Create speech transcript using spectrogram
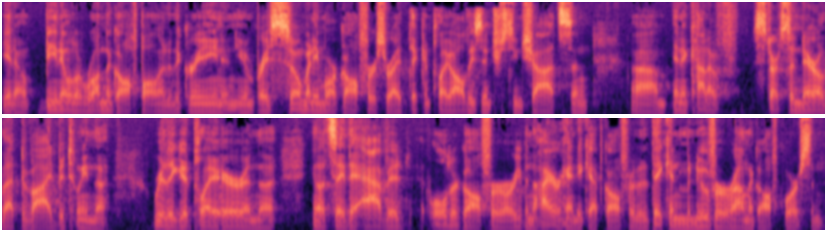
you know, being able to run the golf ball into the green and you embrace so many more golfers, right, that can play all these interesting shots. And, um, and it kind of starts to narrow that divide between the really good player and the, you know, let's say the avid older golfer or even the higher handicap golfer that they can maneuver around the golf course and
